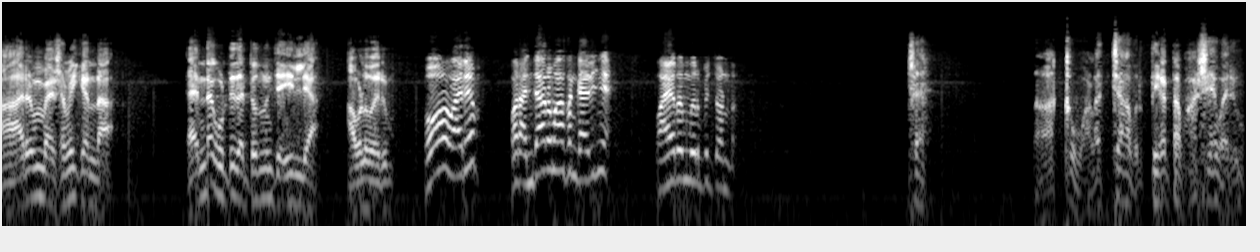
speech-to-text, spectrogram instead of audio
ആരും വിഷമിക്കണ്ട. എന്റെ കുട്ടി തെറ്റൊന്നും ചെയ്യില്ല. അവൾ വരും. ഓ വരും. ഒരു അഞ്ചാറ് മാസം കഴിഞ്ഞ്. വയറും വീർപ്പിച്ചോണ്ട്. നാക്ക് വളച്ച വൃത്തികെട്ട ഭാഷയെ വരൂ.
